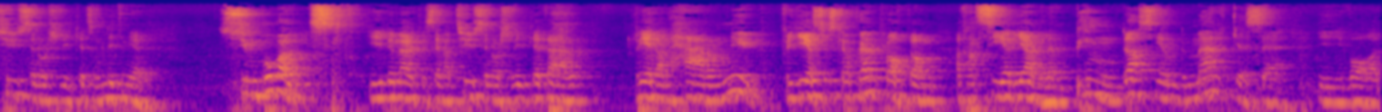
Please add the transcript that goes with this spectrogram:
tusenårsriket som lite mer symboliskt i bemärkelsen att tusenårsriket är redan här och nu. För Jesus kan själv prata om att han ser djävulen bindas i en bemärkelse i vad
